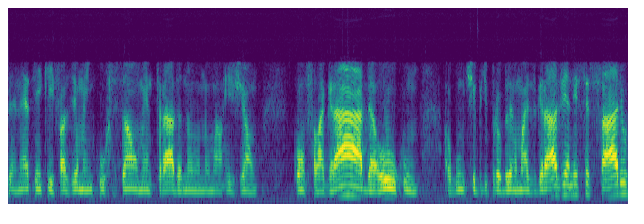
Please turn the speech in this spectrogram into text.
né, tem que fazer uma incursão, uma entrada no, numa região conflagrada ou com algum tipo de problema mais grave, é necessário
